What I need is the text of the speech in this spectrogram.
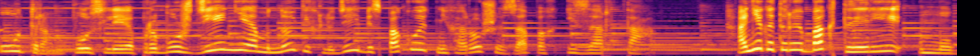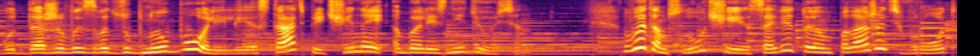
Утром после пробуждения многих людей беспокоит нехороший запах изо рта. А некоторые бактерии могут даже вызвать зубную боль или стать причиной болезни десен. В этом случае советуем положить в рот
